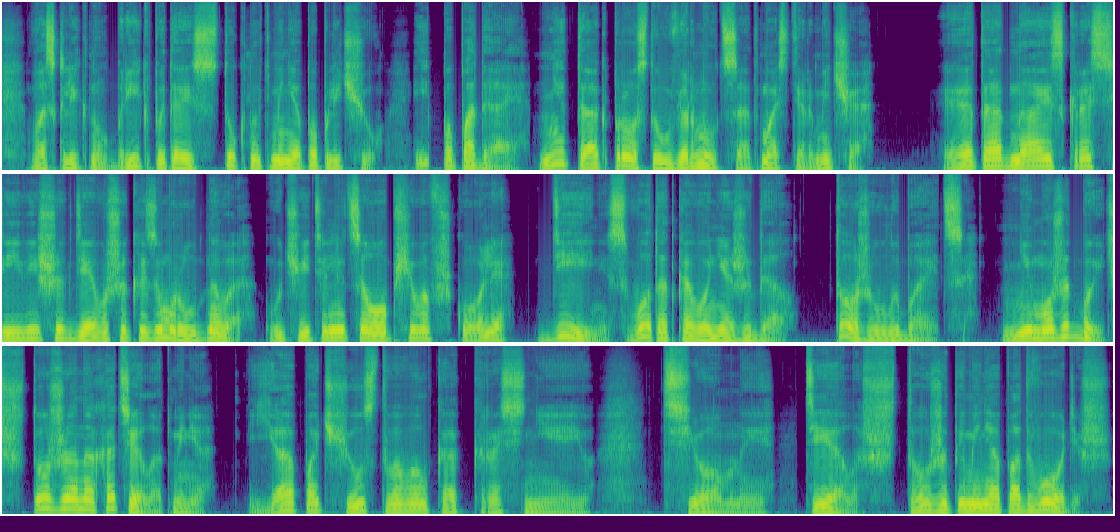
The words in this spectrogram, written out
— воскликнул Брик, пытаясь стукнуть меня по плечу и попадая. Не так просто увернуться от мастера меча. «Это одна из красивейших девушек изумрудного, учительница общего в школе. Денис, вот от кого не ожидал. Тоже улыбается. Не может быть, что же она хотела от меня? Я почувствовал, как краснею. Темные. Тело, что же ты меня подводишь?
